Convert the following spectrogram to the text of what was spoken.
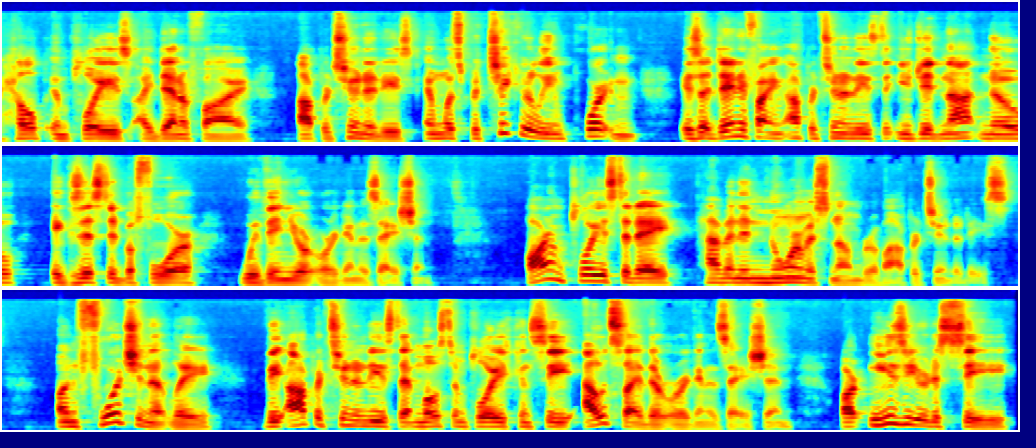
help employees identify opportunities. And what's particularly important is identifying opportunities that you did not know existed before within your organization. Our employees today have an enormous number of opportunities. Unfortunately, the opportunities that most employees can see outside their organization are easier to see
